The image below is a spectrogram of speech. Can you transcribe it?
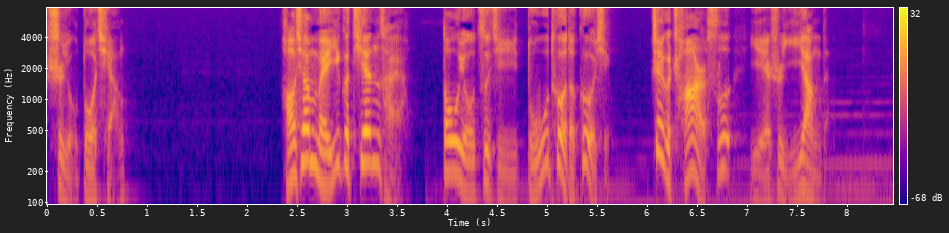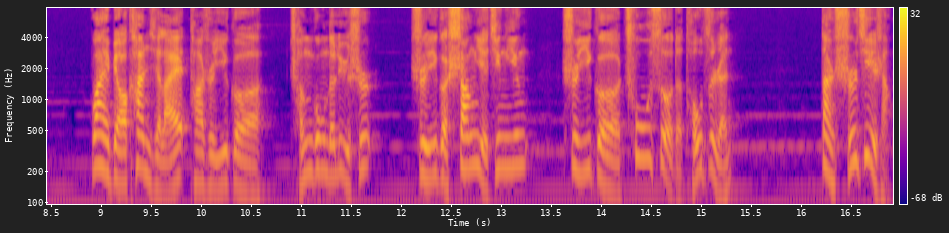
是有多强。好像每一个天才啊都有自己独特的个性，这个查尔斯也是一样的。外表看起来，他是一个成功的律师，是一个商业精英，是一个出色的投资人，但实际上，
